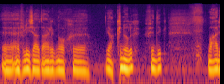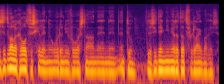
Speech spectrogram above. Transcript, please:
en verliezen uiteindelijk nog ja, knullig, vind ik. Maar er zit wel een groot verschil in hoe we er nu voor staan en, en toen. Dus ik denk niet meer dat dat vergelijkbaar is.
